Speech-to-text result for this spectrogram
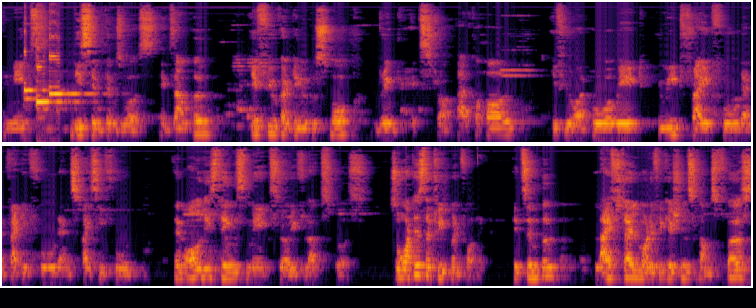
makes these symptoms worse. Example, if you continue to smoke, drink extra alcohol, if you are overweight, you eat fried food and fatty food and spicy food, then all these things makes your reflux worse. So what is the treatment for it? It's simple. Lifestyle modifications comes first.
